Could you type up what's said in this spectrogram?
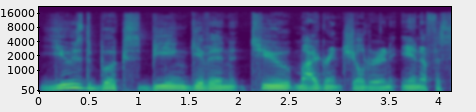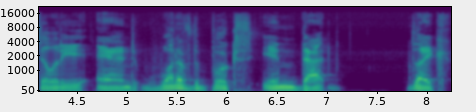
used books being given to migrant children in a facility, and one of the books in that, like,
